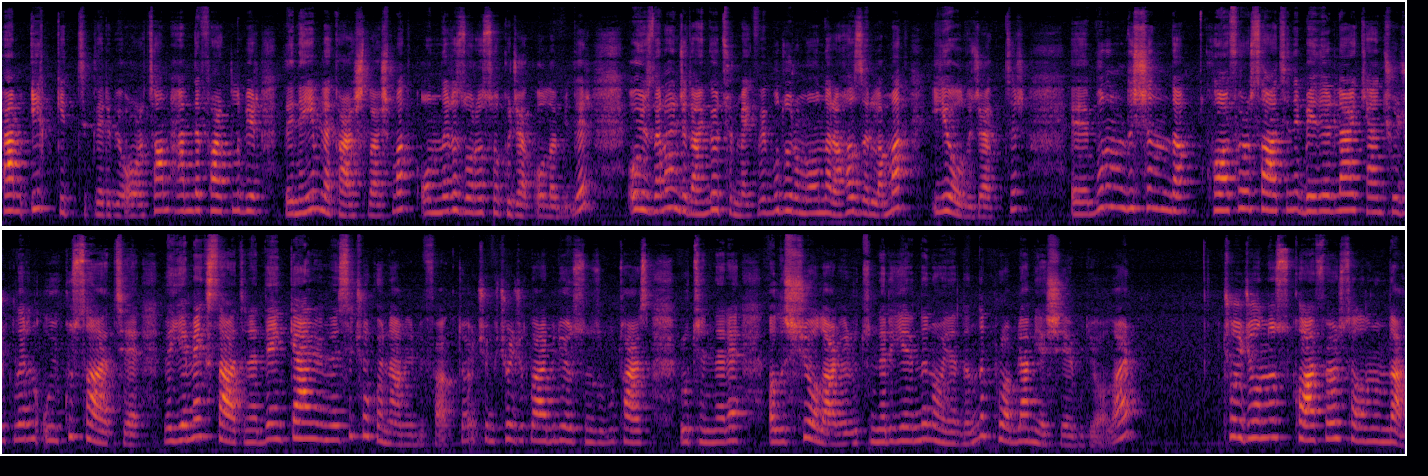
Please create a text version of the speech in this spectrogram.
Hem ilk gittikleri bir ortam hem de farklı bir deneyimle karşılaşmak onları zora sokacak olabilir. O yüzden önceden götürmek ve bu durumu onlara hazırlamak iyi olacaktır. Ee, Bunun dışında kuaför saatini belirlerken çocukların uyku saati ve yemek saatine denk gelmemesi çok önemli bir faktör. Çünkü çocuklar biliyorsunuz bu tarz rutinlere alışıyorlar ve rutinleri yerinden oynadığında problem yaşayabiliyorlar. Çocuğunuz kuaför salonunda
